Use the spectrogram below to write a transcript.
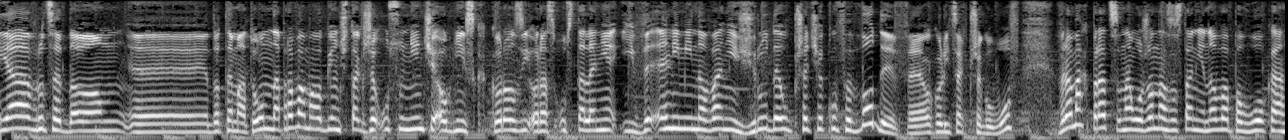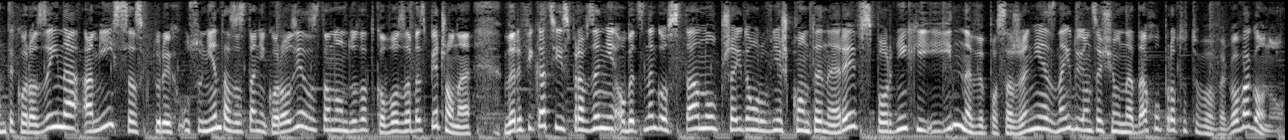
ja wrócę do, e, do tematu. Naprawa ma objąć także usunięcie ognisk korozji oraz ustalenie i wyeliminowanie źródeł przecieków wody w okolicach przegubów. W ramach prac nałożona zostanie nowa powłoka antykorozyjna, a miejsca, z których usunięta zostanie korozja, zostaną dodatkowo zabezpieczone. Weryfikację i sprawdzenie obecnego stanu przejdą również kontenery, wsporniki i inne wyposażenie znajdujące się na dachu prototypowego wagonu.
